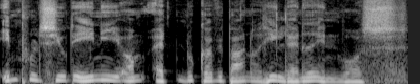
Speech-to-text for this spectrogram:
impulsivt enige om, at nu gør vi bare noget helt andet, end vores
